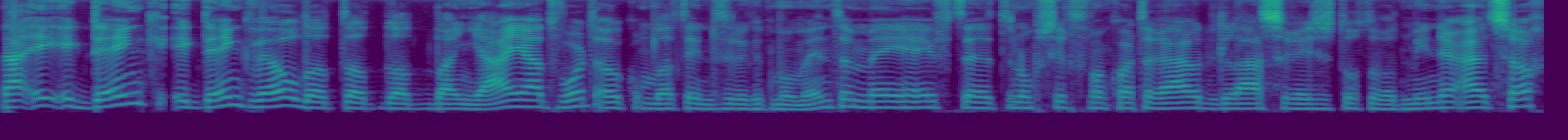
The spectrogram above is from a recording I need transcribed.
Nou, ik, ik, denk, ik denk wel dat, dat, dat Banjaya het wordt. Ook omdat hij natuurlijk het momentum mee heeft ten opzichte van Quartararo. Die de laatste races toch er wat minder uitzag.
